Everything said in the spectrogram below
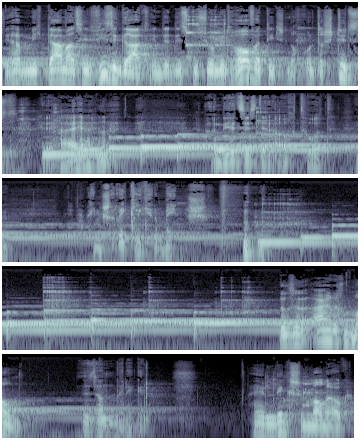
Sie haben mich damals in Wiesegrad in der Diskussion mit Horvatitsch noch unterstützt. Ja, ja. Und jetzt ist er auch tot. Ein schrecklicher Mensch. Dat is een aardige man. Zanderekker. Heel linkse man ook.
